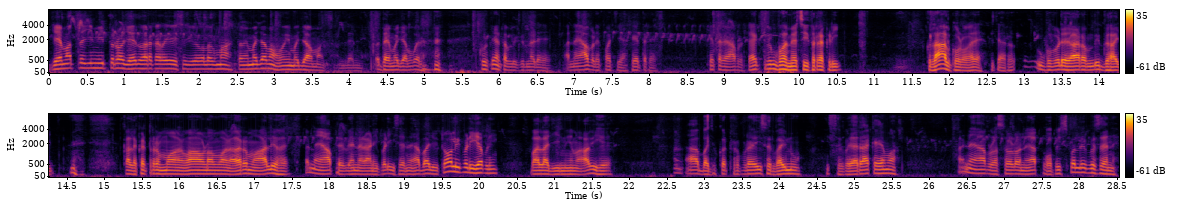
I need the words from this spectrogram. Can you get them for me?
જય માતાજી મિત્રો, જય દ્વારકા અલગમાં તમે મજામાં હોય મજામાં છો લઈને બધા મજામાં કોઈ ક્યાં તકલીફ નડે? અને આપણે પચ્યા ખેતરે. ખેતરે આપણે ટ્રેક્ટર ઊભો મેચી ફરકડી લાલ ઘોડો હે, બિચારો. ઊભો પડે આરામ દીધો આજ. કાલે કટરમાં, વાવણામાં, હરમાં હાલ્યો હે અને આપણે બેના રાણી પડી છે અને આ બાજુ ટ્રોલી પડી આપણી. બાલાજીની એમાં આવી છે. અને આ બાજુ કટર પડે ઈશ્વરભાઈનું ઈશ્વરભાઈ રાખે એમાં. અને આપણો સડોને આપણે ઓફિસ પર લીધું છે ને.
